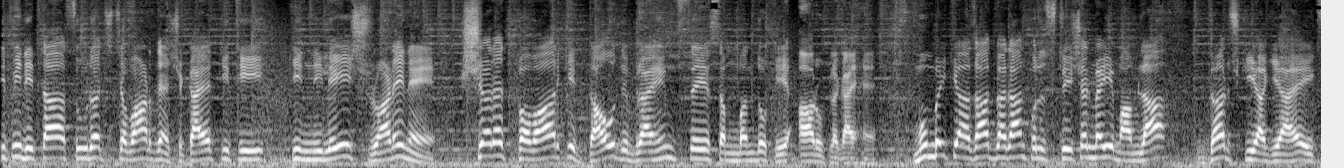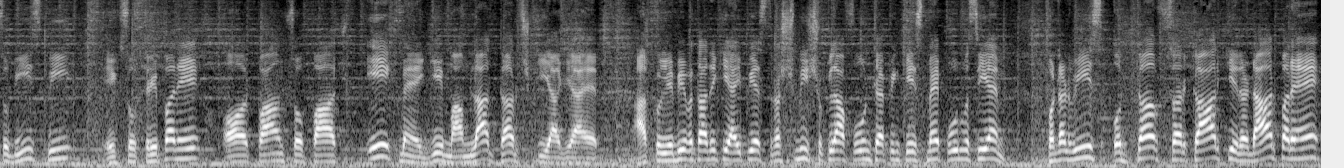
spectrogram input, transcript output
बीजेपी नेता सूरज चव्हाण ने शिकायत की थी कि नीलेश राणे ने शरद पवार के दाऊद इब्राहिम से संबंधों के आरोप लगाए हैं। मुंबई के आज़ाद मैदान पुलिस स्टेशन में ये मामला दर्ज किया गया है। 120 पी एक ए और 505 एक में ये मामला दर्ज किया गया है। आपको ये भी बता दें कि IPS Rashmi Shukla phone tapping case में पूर्व सीएम फडणवीस उद्धव सरकार के रडार पर हैं।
